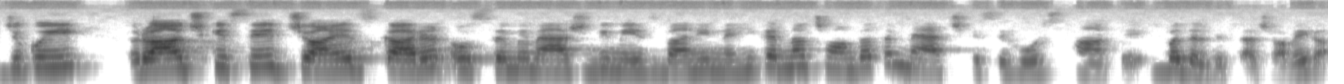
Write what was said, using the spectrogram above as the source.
ਜੇ ਕੋਈ ਰਾਜ ਕਿਸੇ ਜਾਇਜ਼ ਕਾਰਨ ਉਸ ਸਮੇਂ ਮੈਚ ਦੀ ਮੇਜ਼ਬਾਨੀ ਨਹੀਂ ਕਰਨਾ ਚਾਹੁੰਦਾ ਤਾਂ ਮੈਚ ਕਿਸੇ ਹੋਰ ਥਾਂ ਤੇ ਬਦਲ ਦਿੱਤਾ ਜਾਵੇਗਾ।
